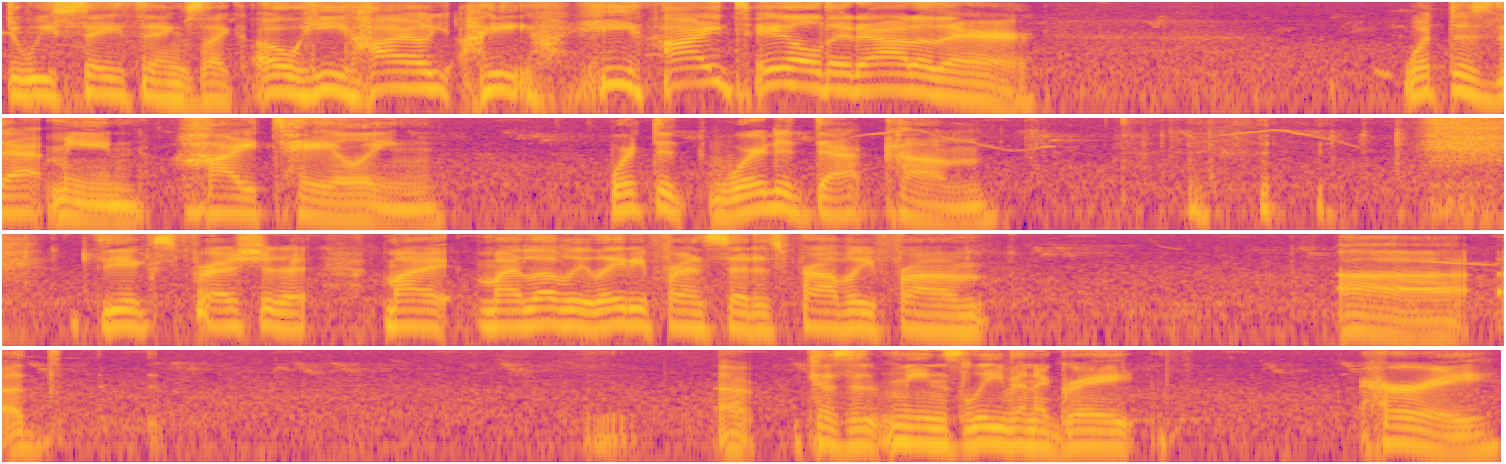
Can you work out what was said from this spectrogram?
do we say things like, "Oh, he high he he hightailed it out of there"? What does that mean? Hightailing. Where did where did that come? the expression. My my lovely lady friend said it's probably from. Uh, because uh, it means leave in a great hurry.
